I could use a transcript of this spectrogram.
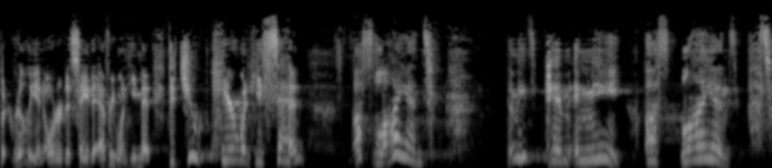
but really in order to say to everyone he met, Did you hear what he said? Us lions. That means him and me. Us lions. That's,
